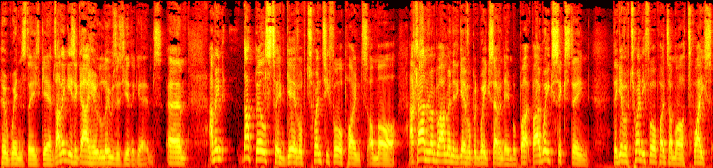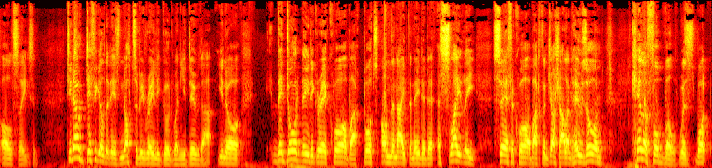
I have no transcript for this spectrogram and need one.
who wins these games. I think he's a guy who loses you the games. Um, I mean, that Bills team gave up 24 points or more. I can't remember how many they gave up in week 17, but by, by week 16, they gave up 24 points or more twice all season. Do you know how difficult it is not to be really good when you do that? You know, they don't need a great quarterback, but on the night they needed a, a slightly safer quarterback than Josh Allen, whose own killer fumble was what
